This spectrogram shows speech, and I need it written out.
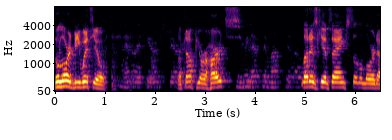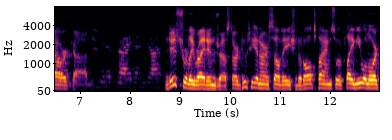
The Lord be with you. With. Lift up your hearts. We lift them up to the Lord. Let us give thanks to the Lord our God. It is right. It is truly right and just, our duty and our salvation at all times to acclaim you, O Lord,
